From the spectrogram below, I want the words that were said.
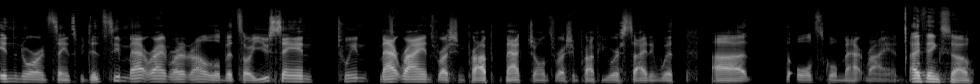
in the New Orleans Saints, we did see Matt Ryan running around a little bit. So are you saying between Matt Ryan's rushing prop, Mac Jones rushing prop, you are siding with uh, the old school Matt Ryan. I think so.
